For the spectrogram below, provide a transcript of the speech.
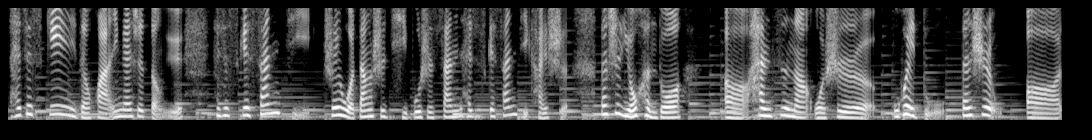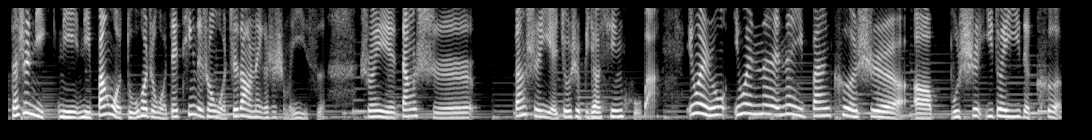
HSK 的话应该是等于 HSK 三级，所以我当时起步是三 HSK 三级开始，但是有很多呃汉字呢，我是不会读，但是呃，但是你你你帮我读或者我在听的时候，我知道那个是什么意思，所以当时当时也就是比较辛苦吧，因为如因为那那一班课是呃不是一对一的课，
